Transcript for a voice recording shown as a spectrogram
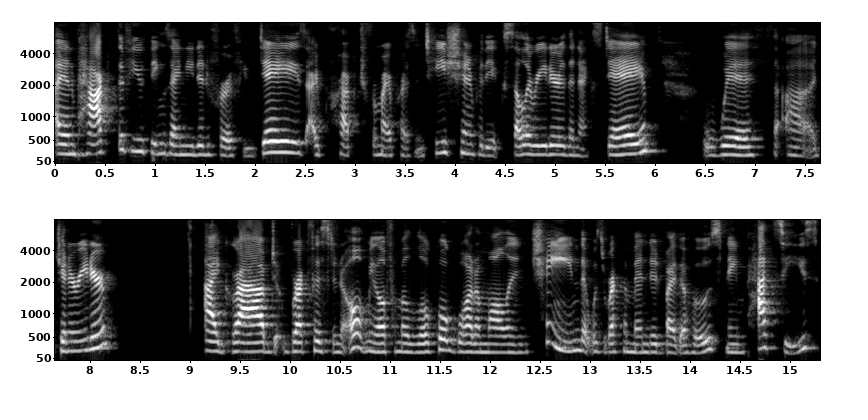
I unpacked the few things I needed for a few days. I prepped for my presentation for the accelerator the next day with a generator. I grabbed breakfast and oatmeal from a local Guatemalan chain that was recommended by the host named Patsy's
